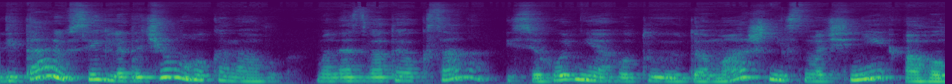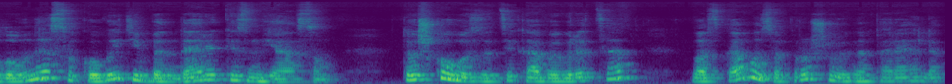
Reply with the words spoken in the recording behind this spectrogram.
Вітаю всіх глядачів мого каналу. Мене звати Оксана, і сьогодні я готую домашні, смачні, а головне соковиті бендерики з м'ясом. Тож, кого зацікавив рецепт, ласкаво запрошую на перегляд.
